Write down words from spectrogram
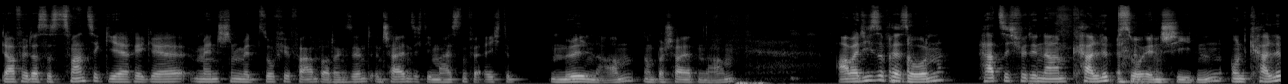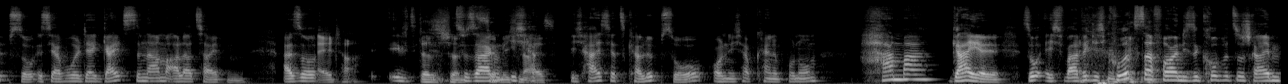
dafür, dass es 20-jährige Menschen mit so viel Verantwortung sind, entscheiden sich die meisten für echte Müllnamen und bescheuerten Namen. Aber diese Person hat sich für den Namen Calypso entschieden und Calypso ist ja wohl der geilste Name aller Zeiten. Also Alter. ich- das ist schon zu sagen, ziemlich ich, nice. ich heiße jetzt Calypso und ich habe keine Pronomen. Hammergeil. So, ich war wirklich kurz davor, in diese Gruppe zu schreiben,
